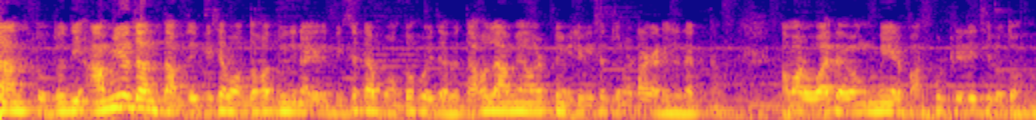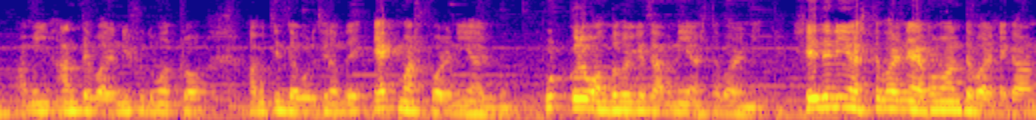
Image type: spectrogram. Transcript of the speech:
জানতো, যদি আমিও জানতাম যে ভিসা বন্ধ হওয়ার দুই দিন আগে ভিসাটা বন্ধ হয়ে যাবে, তাহলে আমি আমার ফ্যামিলি ভিসার জন্য টাকা ঢেলে রাখতাম। আমার ওয়াইফ এবং মেয়ের পাসপোর্ট রেডি ছিল তখন। আমি আনতে পারিনি, শুধুমাত্র আমি চিন্তা করেছিলাম যে এক মাস পরে নিয়ে আসব। হুট করে বন্ধ হয়ে গেছে, আমি নিয়ে আসতে পারিনি। সেই নিয়ে আসতে পারিনি এখনও আনতে পারিনি, কারণ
